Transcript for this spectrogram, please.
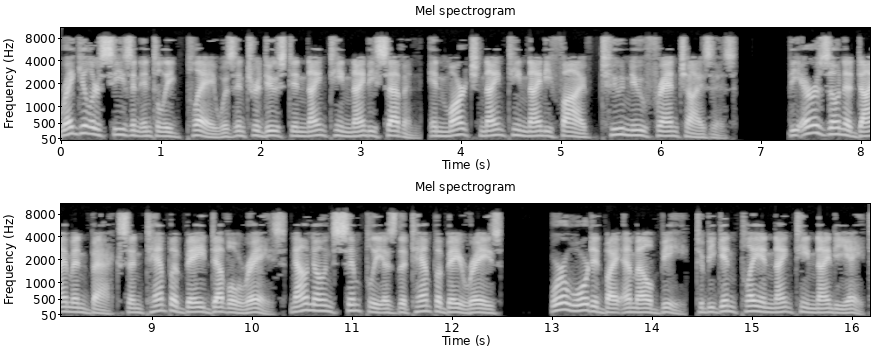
Regular season interleague play was introduced in 1997. In March 1995, two new franchises the Arizona Diamondbacks and Tampa Bay Devil Rays, now known simply as the Tampa Bay Rays were awarded by MLB, to begin play in 1998.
